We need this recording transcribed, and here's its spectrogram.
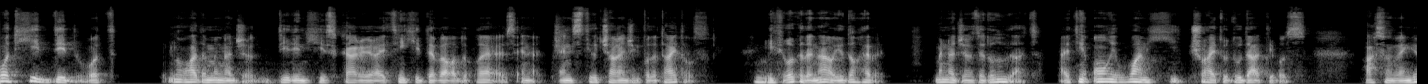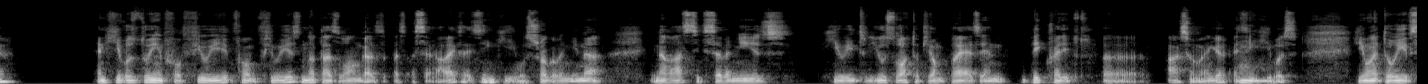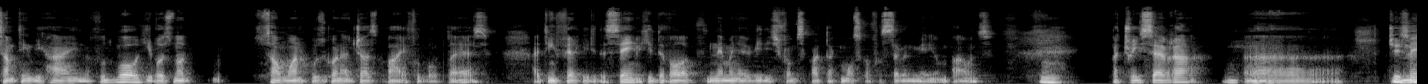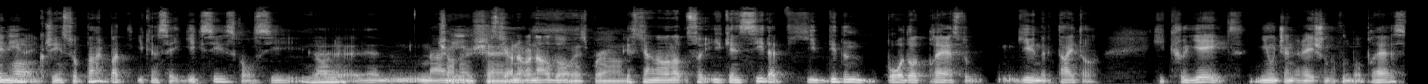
what he did, what no other manager did in his career, I think he developed the players and, and still challenging for the titles. Mm. If you look at it now, you don't have managers that don't do that. I think only one he tried to do that. It was Arsene Wenger. And he was doing for a few years, for a few years, not as long as, as, as Sir Alex. I think he was struggling in a, in the last six, seven years. He introduced a lot of young players and big credit, uh, Arsene Wenger. I think he mm. was, he wanted to leave something behind in the football. He was not someone who's going to just buy football players. I think Fergie did the same. He developed Nemanja Vidic from Spartak Moscow for seven million pounds. Mm. Patrice Evra, mm-hmm. uh, many, Park. Ji-sung Park, but you can say Giggsy, Scholesy, uh, Nani, Cristiano Ronaldo. Cristiano Ronaldo. So you can see that he didn't board out players to give him the title. He create new generation of football players.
